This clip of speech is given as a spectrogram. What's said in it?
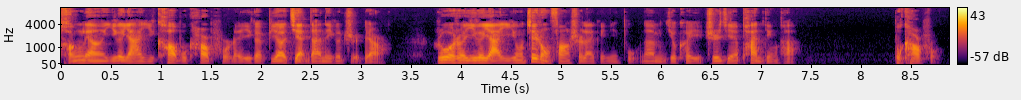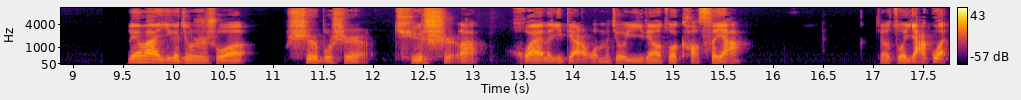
衡量一个牙医靠不靠谱的一个比较简单的一个指标。如果说一个牙医用这种方式来给你补，那么你就可以直接判定它不靠谱。另外一个就是说，是不是龋齿了坏了一点我们就一定要做烤瓷牙，叫做牙冠，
